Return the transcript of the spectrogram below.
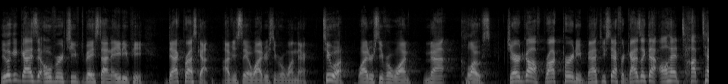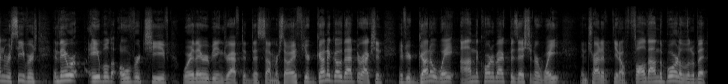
You look at guys that overachieved based on ADP. Dak Prescott, obviously a wide receiver one there. Tua, wide receiver one, not close. Jared Goff, Brock Purdy, Matthew Stafford, guys like that all had top 10 receivers and they were able to overachieve where they were being drafted this summer. So if you're going to go that direction, if you're going to wait on the quarterback position or wait and try to, you know, fall down the board a little bit,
